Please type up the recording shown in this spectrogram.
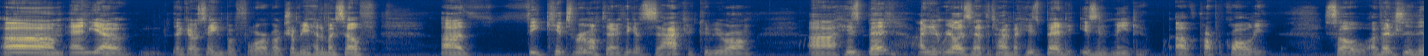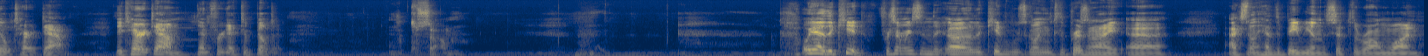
Um, and yeah, like I was saying before about jumping ahead of myself, uh, the kid's room up there, I think it's Zach, I could be wrong. Uh, his bed, I didn't realize it at the time, but his bed isn't made of proper quality. So eventually they'll tear it down. They tear it down, then forget to build it. So. Oh yeah, the kid. For some reason, the uh, the kid was going into the prison. I uh, accidentally had the baby on the set to the wrong one.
